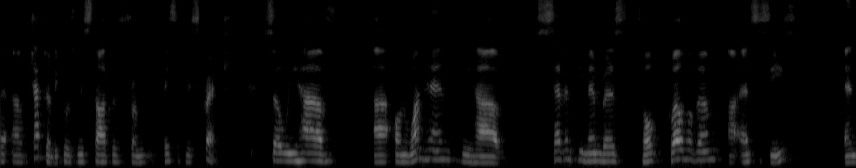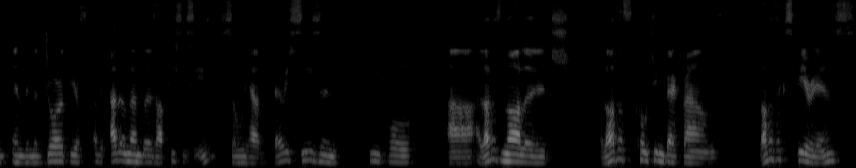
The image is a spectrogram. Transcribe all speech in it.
uh, uh chapter because we started from basically scratch. So we have uh, on one hand, we have 70 members, 12 of them are MCCs, and and the majority of the other members are PCCs. So we have very seasoned people, uh, a lot of knowledge, a lot of coaching background, a lot of experience.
